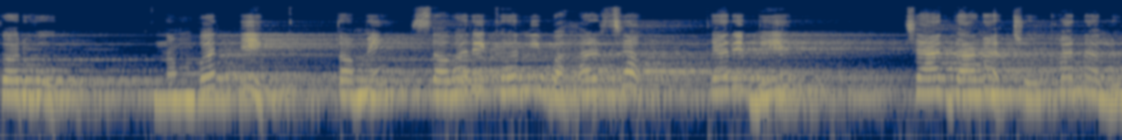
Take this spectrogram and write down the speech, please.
કરવું? નંબર એક, તમે સવારે ઘરની બહાર જાઓ, ત્યારે બે, ચાર દાણા ચોખાના લો.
